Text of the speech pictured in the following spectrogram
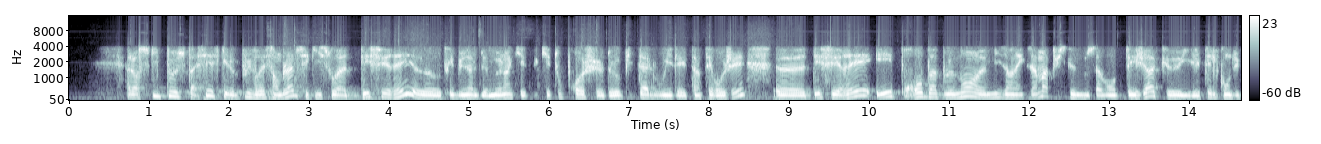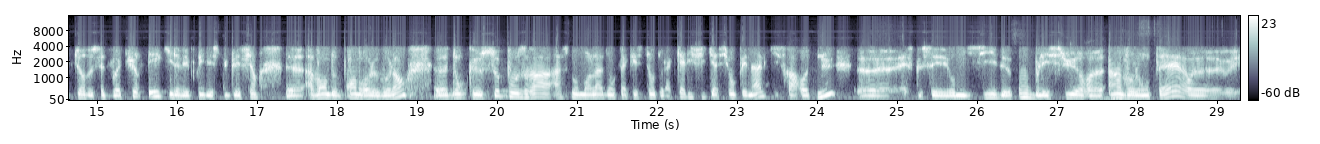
Alors, ce qui peut se passer, ce qui est le plus vraisemblable, c'est qu'il soit déféré euh, au tribunal de Melun, qui est, qui est tout proche de l'hôpital où il est interrogé, euh, déféré et probablement euh, mis en examen, puisque nous savons déjà qu'il était le conducteur de cette voiture et qu'il avait pris des stupéfiants euh, avant de prendre le volant. Euh, donc, se posera à ce moment-là donc la question de la qualification pénale qui sera retenue. Est-ce que c'est homicide ou blessure involontaire?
